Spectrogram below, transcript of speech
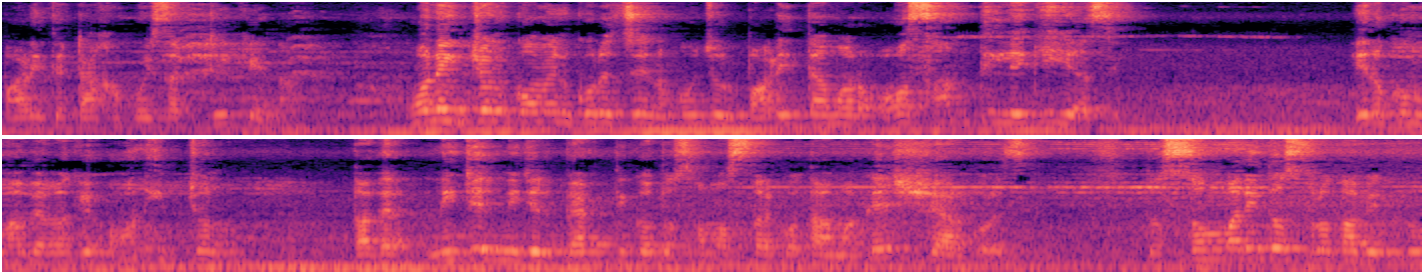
বাড়িতে টাকা পয়সা টিকে না। অনেকজন কমেন্ট করেছেন, হুজুর, বাড়িতে আমার অশান্তি লেগেই আছে। এরকমভাবে আমাকে অনেকজন তাদের নিজের নিজের ব্যক্তিগত সমস্যার কথা আমাকে শেয়ার করেছে। তো সম্মানিত শ্রোতাবিন্দু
